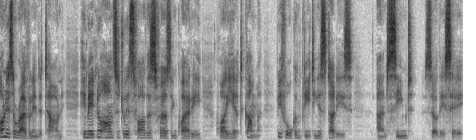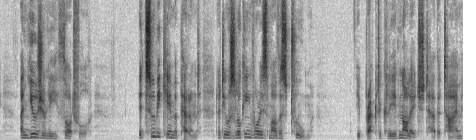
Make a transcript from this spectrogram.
On his arrival in the town he made no answer to his father's first inquiry why he had come before completing his studies, and seemed, so they say, unusually thoughtful. It soon became apparent that he was looking for his mother's tomb, he practically acknowledged at the time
